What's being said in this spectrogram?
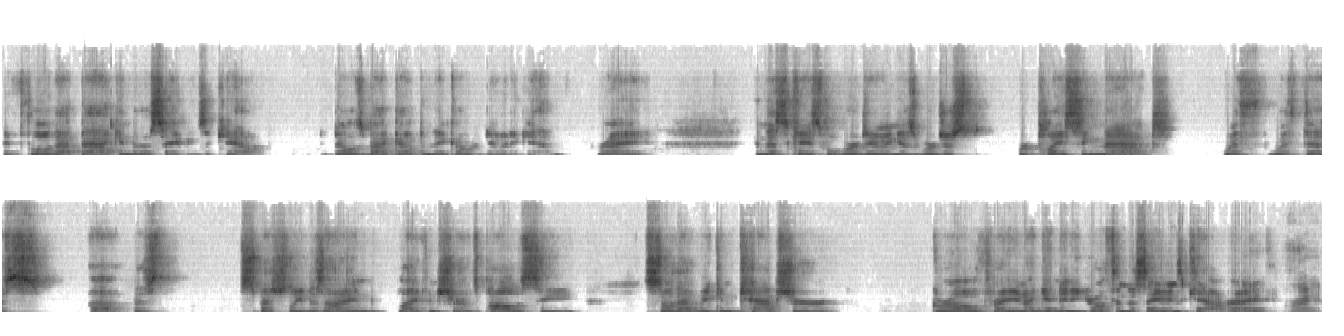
They flow that back into the savings account, builds back up, and they go and do it again, right? In this case, what we're doing is we're just replacing that with with this uh, this specially designed life insurance policy so that we can capture growth, right? You're not getting any growth in the savings account, right? Right.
